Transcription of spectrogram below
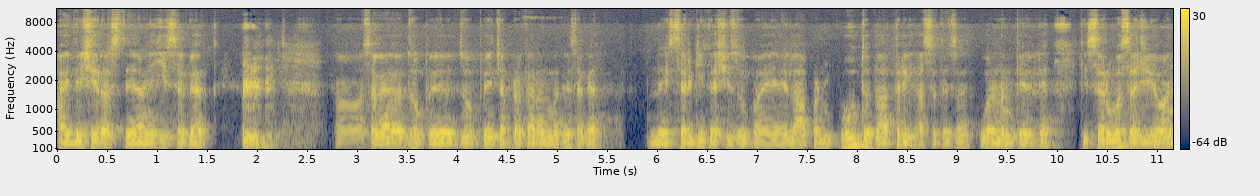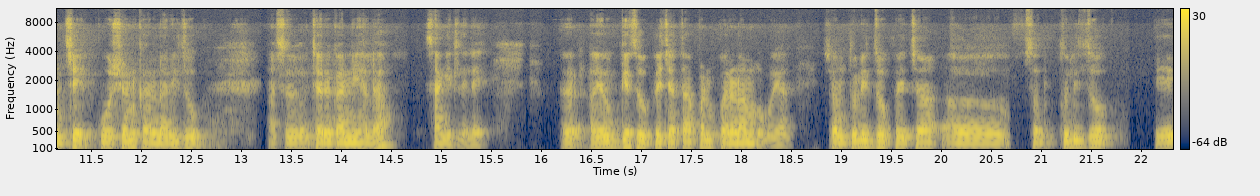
फायदेशीर असते आणि ही सगळ्यात सगळ्या झोपे झोपेच्या प्रकारांमध्ये सगळ्यात नैसर्गिक अशी झोप आहे. याला आपण भूतदात्री असं त्याचं वर्णन केलेलं आहे की सर्व सजीवांचे पोषण करणारी झोप असं चरकांनी ह्याला सांगितलेलं आहे. तर अयोग्य झोपेचे आता आपण परिणाम बघूया संतुलित झोपेच्या संतुलित झोप हे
